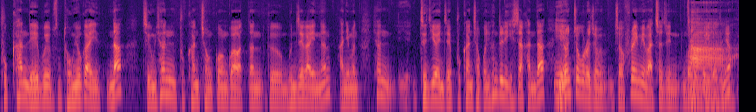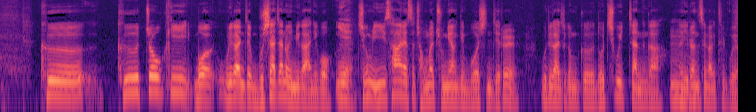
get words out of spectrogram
북한 내부에 무슨 동요가 있나 지금 현 북한 정권과 어떤 그 문제가 있는 아니면 현 드디어 이제 북한 정권이 흔들리기 시작한다 예. 이런 쪽으로 좀 저 프레임이 맞춰진 걸로 아. 보이거든요. 그 그쪽이 뭐 우리가 이제 무시하자는 의미가 아니고 예. 지금 이 사안에서 정말 중요한 게 무엇인지를 우리가 지금 그 놓치고 있지 않는가 음. 이런 생각이 들고요.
